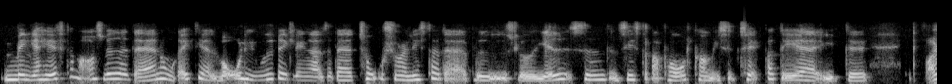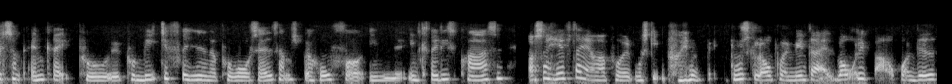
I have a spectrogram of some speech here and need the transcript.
Men jeg hæfter mig også ved, at der er nogle rigtig alvorlige udviklinger. Altså der er to journalister, der er blevet slået ihjel siden den sidste rapport kom i september. Det er et, et voldsomt angreb på, øh, på mediefriheden og på vores allesammens behov for en, øh, en kritisk presse. Og så hæfter jeg mig på et, måske på en buskelov på en mindre alvorlig baggrund ved,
